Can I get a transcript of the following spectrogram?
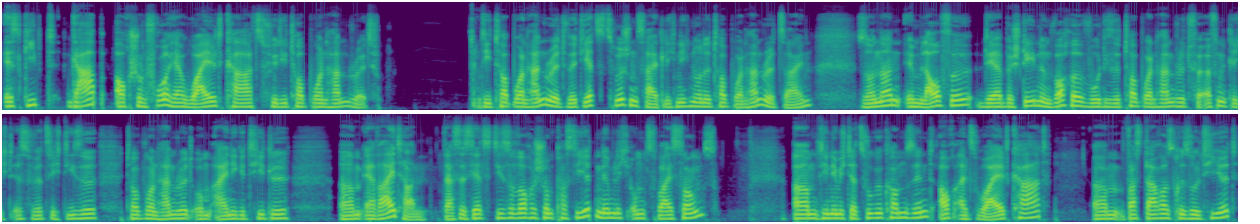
Es gibt, gab auch schon vorher Wildcards für die Top 100. Die Top 100 wird jetzt zwischenzeitlich nicht nur eine Top 100 sein, sondern im Laufe der bestehenden Woche, wo diese Top 100 veröffentlicht ist, wird sich diese Top 100 um einige Titel ähm, erweitern. Das ist jetzt diese Woche schon passiert, nämlich um zwei Songs, ähm, die nämlich dazugekommen sind, auch als Wildcard. Ähm, was daraus resultiert,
